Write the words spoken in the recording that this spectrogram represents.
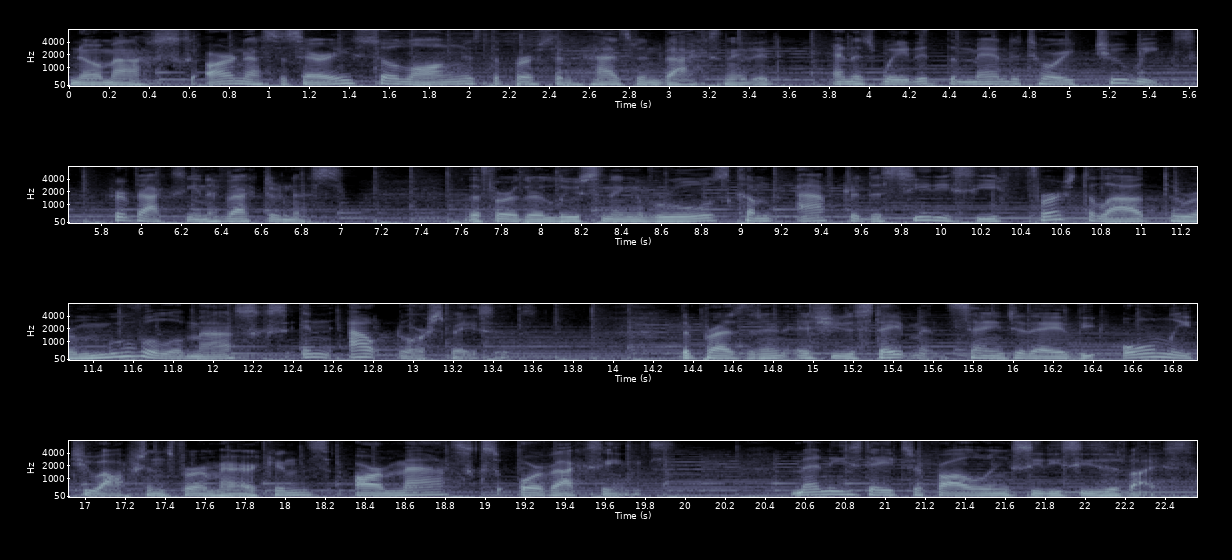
No masks are necessary so long as the person has been vaccinated and has waited the mandatory two weeks for vaccine effectiveness. The further loosening of rules comes after the CDC first allowed the removal of masks in outdoor spaces. The president issued a statement saying today the only two options for Americans are masks or vaccines. Many states are following CDC's advice.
